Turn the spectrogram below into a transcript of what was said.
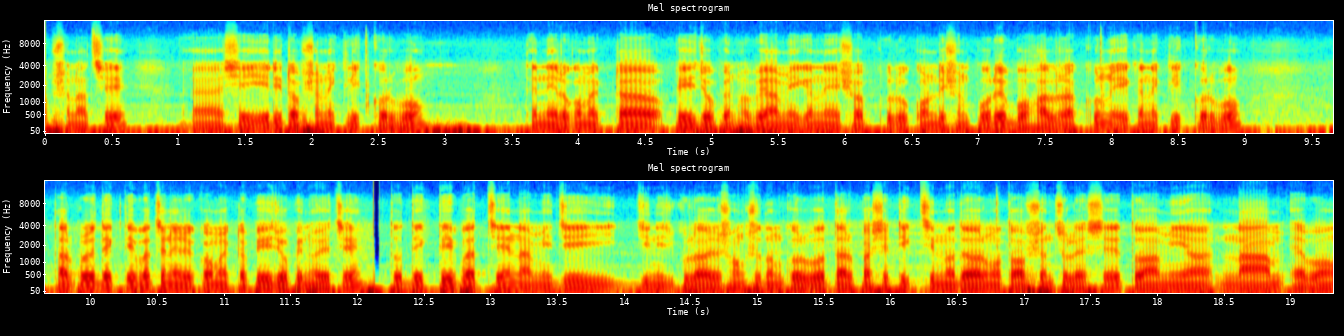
অপশান আছে। সেই এডিট অপশানে ক্লিক করব। দেন এরকম একটা পেজ ওপেন হবে। আমি এখানে সবগুলো কন্ডিশন পরে বহাল রাখুন, এখানে ক্লিক করব। তারপরে দেখতেই পাচ্ছেন এরকম একটা পেজ ওপেন হয়েছে। তো দেখতেই পাচ্ছেন আমি যেই জিনিসগুলো সংশোধন করব, তার পাশে টিক চিহ্ন দেওয়ার মতো অপশন চলে আসে তো আমি নাম এবং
